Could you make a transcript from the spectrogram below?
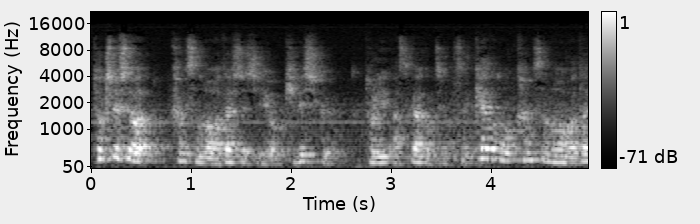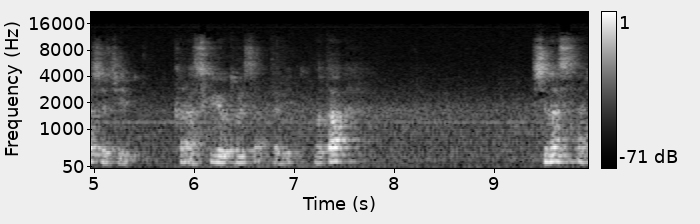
時としては神様は私たちを厳しく取り扱うかもしれません。けれども神様は私たちから救いを取り去ったりまた死なせたり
